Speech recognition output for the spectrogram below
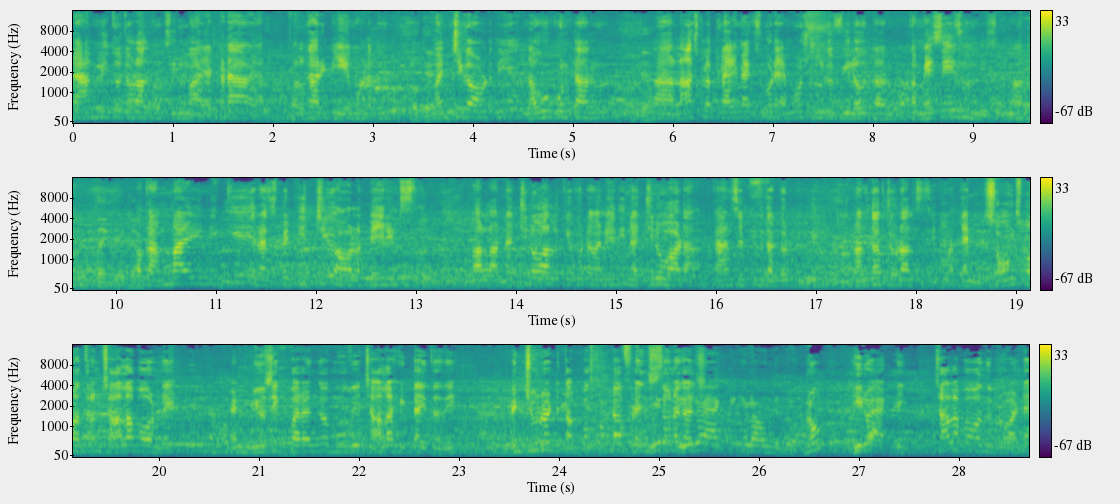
ఫ్యామిలీతో చూడాల్సిన సినిమా. ఎక్కడ వల్గారిటీ ఏముండదు. మంచిగా ఉంటుంది. నవ్వుకుంటారు. లాస్ట్లో క్లైమాక్స్ కూడా ఎమోషనల్గా ఫీల్ అవుతారు. ఒక మెసేజ్ ఉంది సినిమాలో. ఒక అమ్మాయినికి రెస్పెక్ట్ ఇచ్చి వాళ్ళ పేరెంట్స్ వాళ్ళ నచ్చిన వాళ్ళకి ఇవ్వడం అనేది నచ్చిన వాడ కాన్సెప్ట్కి తగ్గట్టుంది అందరు చూడాల్సిన సినిమా. సాంగ్స్ మాత్రం చాలా బాగున్నాయి. అండ్ మ్యూజిక్ పరంగా మూవీ చాలా హిట్ అవుతుంది అండ్ చూడండి తప్పకుండా ఫ్రెండ్స్తోనే కలిసి యాక్టింగ్ ఎలా ఉంది బ్రో బ్రో హీరో యాక్టింగ్ చాలా బాగుంది బ్రో అంటే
